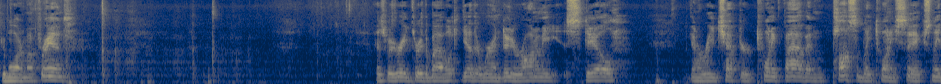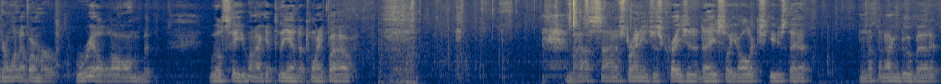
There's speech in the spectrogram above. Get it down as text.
Good morning, my friends. As we read through the Bible together, we're in Deuteronomy still. Going to read chapter 25 and possibly 26. Neither one of them are real long, but we'll see when I get to the end of 25. My sinus drainage is crazy today, so y'all excuse that. Nothing I can do about it.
